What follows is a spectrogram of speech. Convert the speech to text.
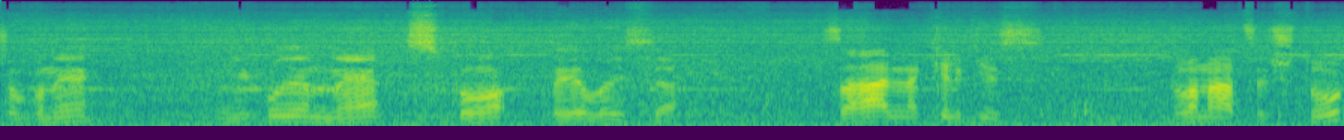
щоб вони нікуди не скотилися. Загальна кількість 12 штук.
